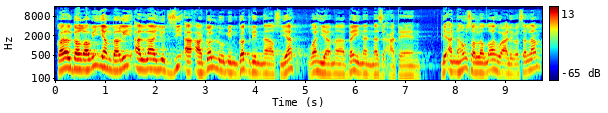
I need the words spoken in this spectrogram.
Qala al-Baghawi yang bagi alla yujzi'a agallu min qadrin nasiyah wa hiya ma bainan naz'atain li'annahu sallallahu alaihi wasallam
